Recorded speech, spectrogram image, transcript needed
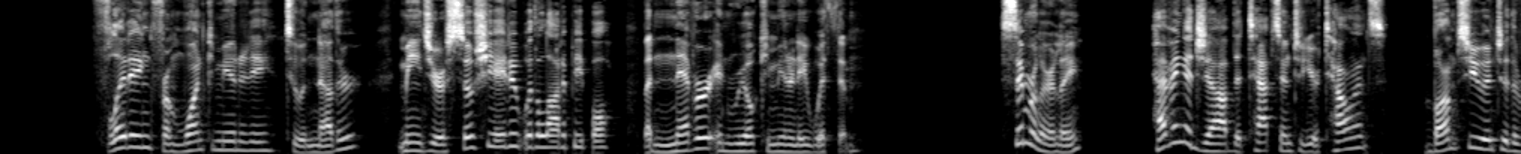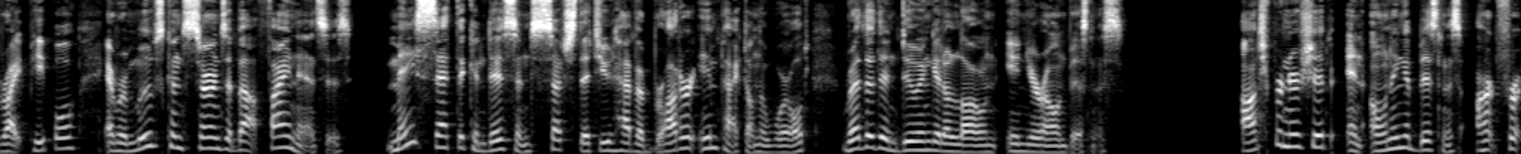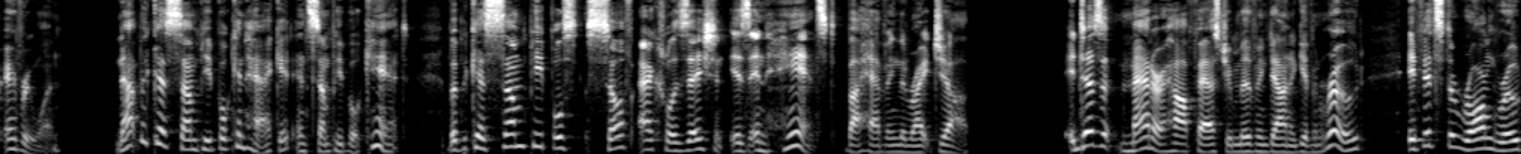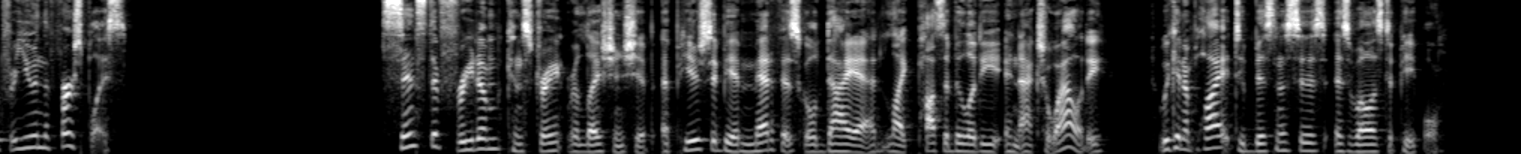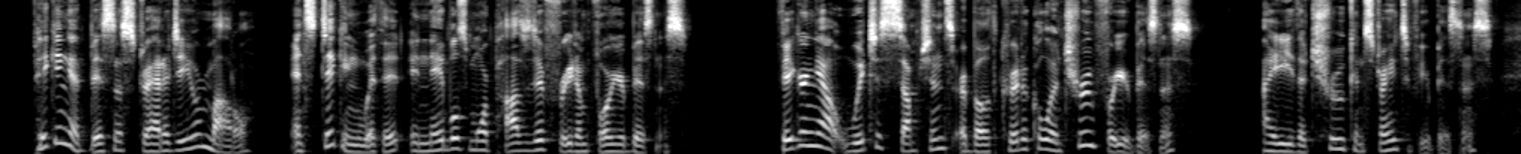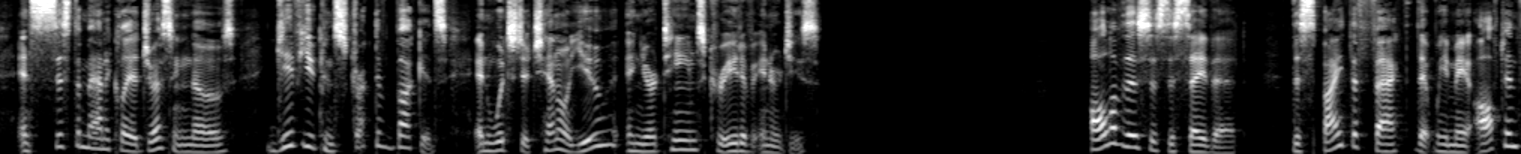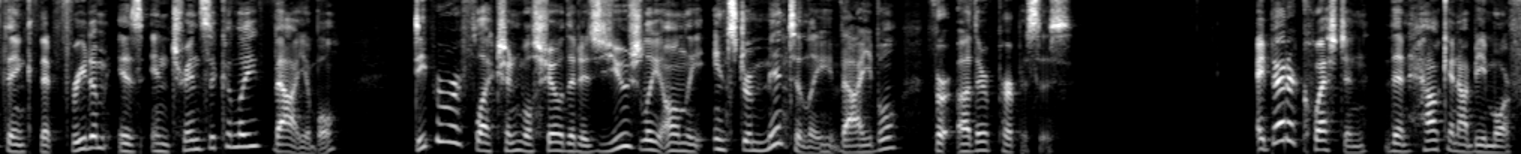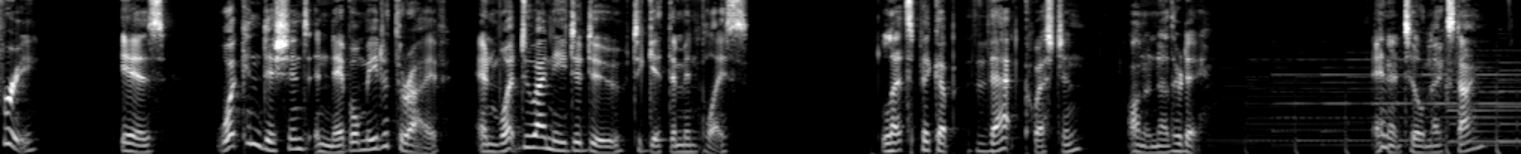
Flitting from one community to another means you're associated with a lot of people, but never in real community with them. Similarly, having a job that taps into your talents, bumps you into the right people, and removes concerns about finances may set the conditions such that you have a broader impact on the world rather than doing it alone in your own business. Entrepreneurship and owning a business aren't for everyone. Not because some people can hack it and some people can't, but because some people's self actualization is enhanced by having the right job. It doesn't matter how fast you're moving down a given road if it's the wrong road for you in the first place. Since the freedom constraint relationship appears to be a metaphysical dyad like possibility and actuality, we can apply it to businesses as well as to people. Picking a business strategy or model and sticking with it enables more positive freedom for your business. Figuring out which assumptions are both critical and true for your business, i.e., the true constraints of your business, and systematically addressing those give you constructive buckets in which to channel you and your team's creative energies. All of this is to say that, despite the fact that we may often think that freedom is intrinsically valuable, Deeper reflection will show that it's usually only instrumentally valuable for other purposes. A better question than how can I be more free is what conditions enable me to thrive and what do I need to do to get them in place? Let's pick up that question on another day. And until next time,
